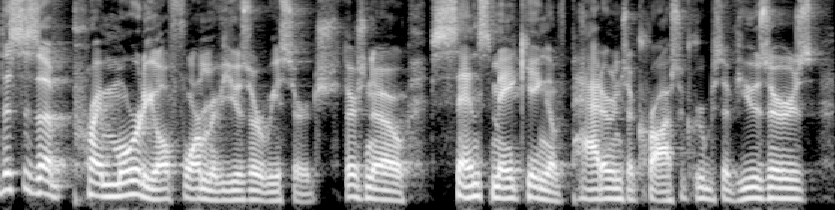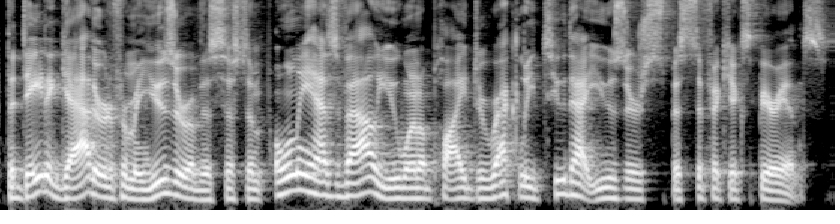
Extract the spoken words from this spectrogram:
This is a primordial form of user research. There's no sense making of patterns across groups of users. The data gathered from a user of the system only has value when applied directly to that user's specific experience.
